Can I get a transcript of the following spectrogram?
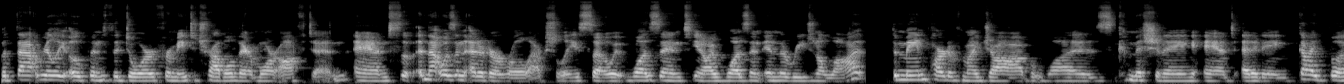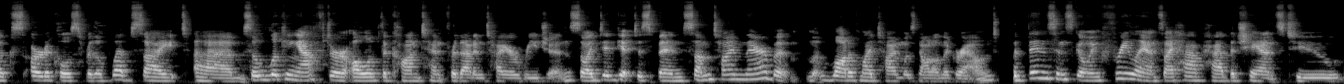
but that really opened the door for me to travel there more often. And so and that was an editor role actually. So it wasn't, you know, I wasn't in the region a lot, the main part of my job was commissioning and editing guidebooks, articles for the website. Um, so, looking after all of the content for that entire region. So, I did get to spend some time there, but a lot of my time was not on the ground. But then, since going freelance, I have had the chance to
